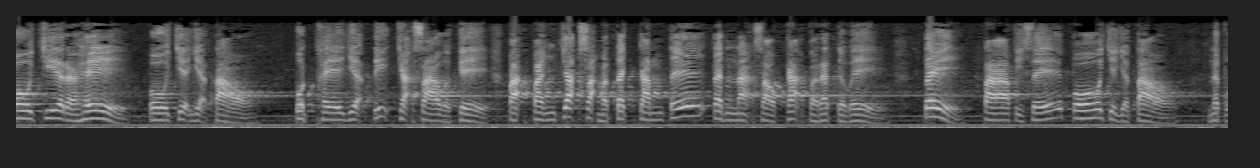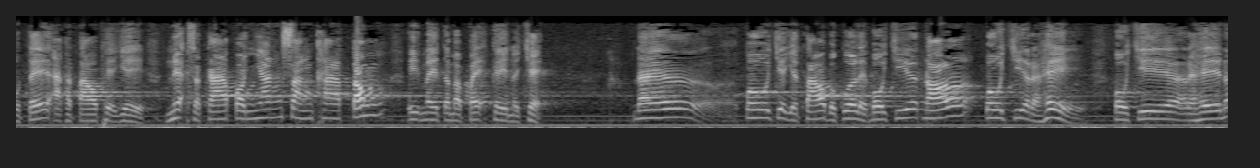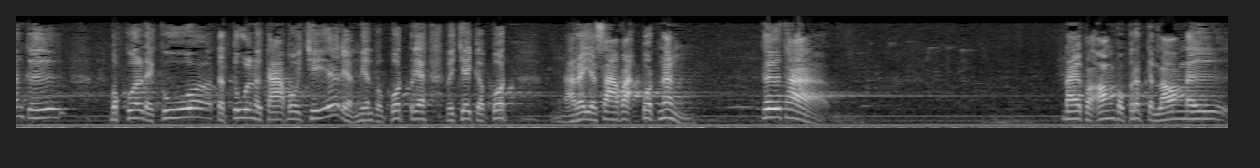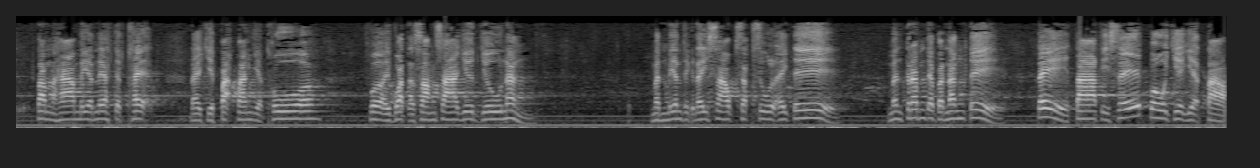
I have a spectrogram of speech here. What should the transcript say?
ពោជារហេពោជាយតោពុទ្ធេយតិចសាវកេបបញ្ចសមតិកន្ទេតនៈសោកៈបរិតវេទេតាតិសេពោជាយតោនៅពុទេអកតោភយេអ្នកសកាបញ្ញੰសង្ខាតងអ៊ីមេតមបិកេនចេដែល ពោជាយតោបុគ្គលដែលបូជាដល់ពោជារហេពោជារហេហ្នឹងគឺបុគ្គលដែលគួរទទួលនៅការបូជាដែលមានពុទ្ធព្រះវិជ័យកពុទ្ធអរិយសាវកពុទ្ធហ្នឹងគឺថាដែលព្រះអង្គប្រព្រឹត្តកន្លងនៅតណ្ហាមាននេះទិដ្ឋិដែលជាបបញ្ញធัวធ្វើឲ្យវត្តសង្សារយឺតយូរហ្នឹង មិនមានសេចក្តីសោកសឹកសួលអីទេ មិនត្រឹមតែប៉ុណ្ណឹងទេ ទេតាតិសេពោជាយតោ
